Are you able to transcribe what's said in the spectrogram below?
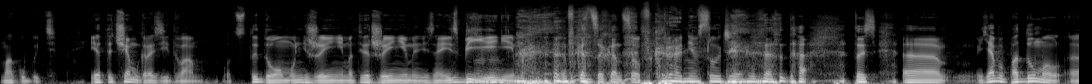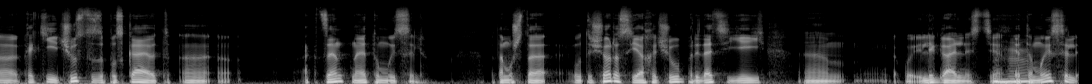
могу быть. И это чем грозит вам? Вот стыдом, унижением, отвержением, не знаю, избиением, в конце концов. В крайнем случае. Да, то есть э, я бы подумал, э, какие чувства запускают э, акцент на эту мысль. Потому что, вот еще раз, я хочу придать ей эм, такой легальности. Мгм. Эта мысль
